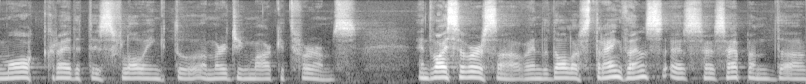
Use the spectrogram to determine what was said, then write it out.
more credit is flowing to emerging market firms. And vice versa, when the dollar strengthens, as has happened uh,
